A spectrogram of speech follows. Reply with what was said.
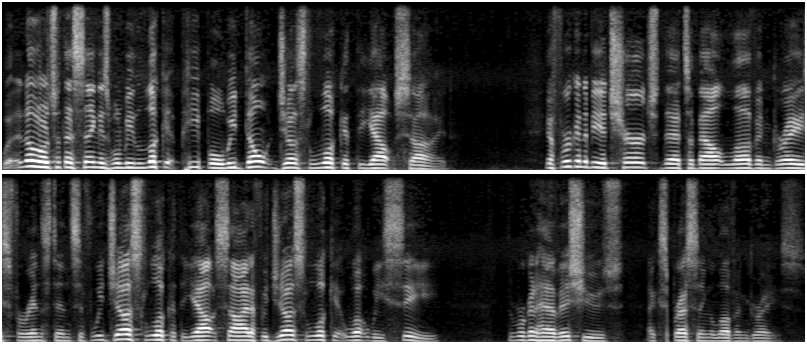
in other words, what that's saying is when we look at people, we don't just look at the outside. If we're going to be a church that's about love and grace, for instance, if we just look at the outside, if we just look at what we see, then we're going to have issues expressing love and grace.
